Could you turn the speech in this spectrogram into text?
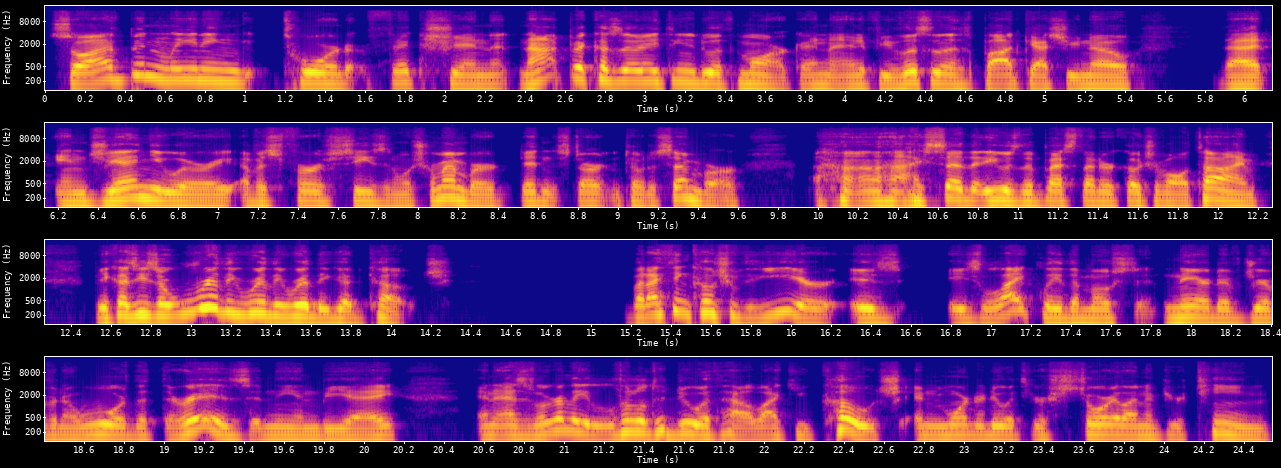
So I've been leaning toward fiction, not because of anything to do with Mark. And, and if you listen to this podcast, you know that in January of his first season, which remember didn't start until December, uh, I said that he was the best Thunder coach of all time because he's a really, really, really good coach. But I think Coach of the Year is is likely the most narrative driven award that there is in the NBA and has really little to do with how like you coach and more to do with your storyline of your team.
